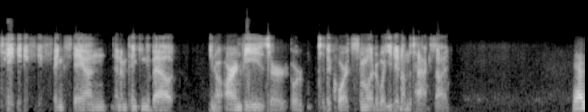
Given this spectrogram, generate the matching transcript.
take it if things stand? And I'm thinking about you know, R&Vs or to the courts, similar to what you did on the tax side? Yeah,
